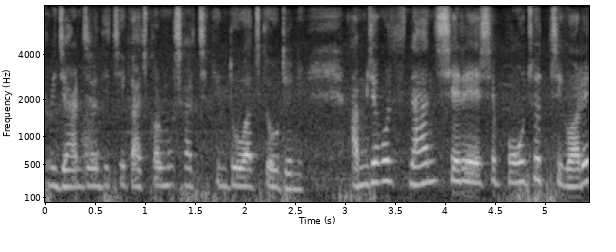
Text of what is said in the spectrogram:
আমি ঝাড় ঝাড়া দিচ্ছি, কাজকর্ম সারছি, কিন্তু ও আজকে ওঠেনি। আমি যখন স্নান সেরে এসে পৌঁছচ্ছি ঘরে,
